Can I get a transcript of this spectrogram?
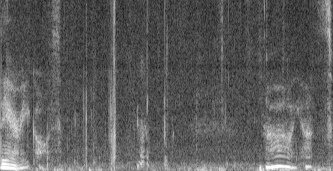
There he goes. Ah, yes.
